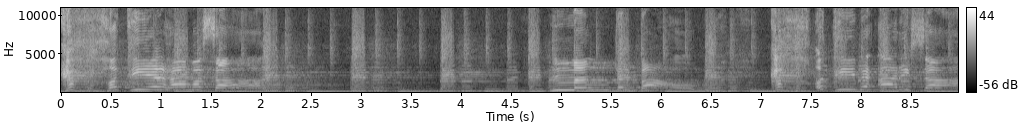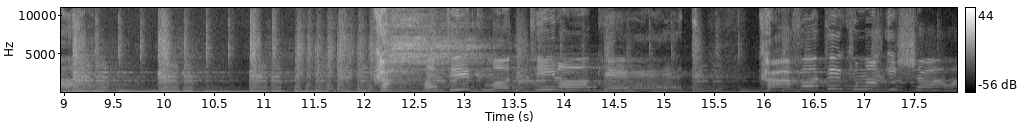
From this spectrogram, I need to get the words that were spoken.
קח אותי אל המסע. מנדלבאום, קח אותי בעריסה. קח אותי כמו תינוקת, קח אותי כמו אישה.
